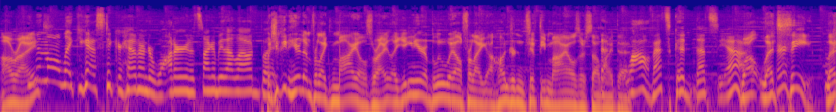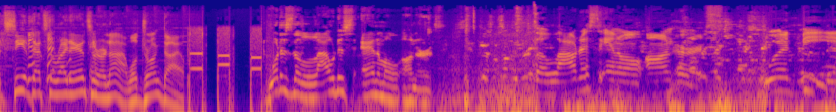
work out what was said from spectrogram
All right. Even though, like, you gotta stick your head underwater and it's not gonna be that loud, but, But you can hear them for like miles, right? Like you can hear a blue whale for like 150 miles or something like that. wow, that's good. That's yeah. Well, let's Sure. see. Let's see if that's the right answer or not. We'll drunk dial. What is the loudest animal on Earth? The loudest animal on Earth would be.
